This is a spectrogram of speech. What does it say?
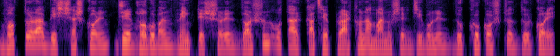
ভক্তরা বিশ্বাস করেন যে ভগবান ভেঙ্কটেশ্বরের দর্শন ও তার কাছে প্রার্থনা মানুষের জীবনের দুঃখ কষ্ট দূর করে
